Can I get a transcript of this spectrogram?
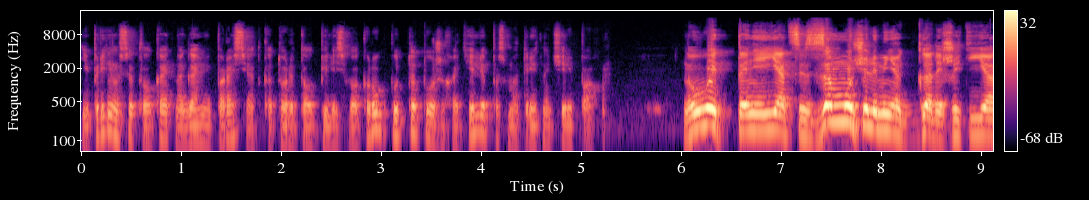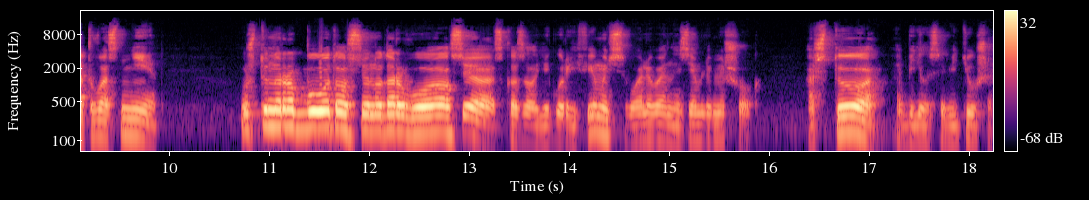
и принялся толкать ногами поросят, которые толпились вокруг, будто тоже хотели посмотреть на черепаху. «Ну вы, тонеядцы, замучили меня, гады, житья от вас нет!» «Уж ты наработался, надорвался», — сказал Егор Ефимович, сваливая на землю мешок. «А что?» — обиделся Витюша.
